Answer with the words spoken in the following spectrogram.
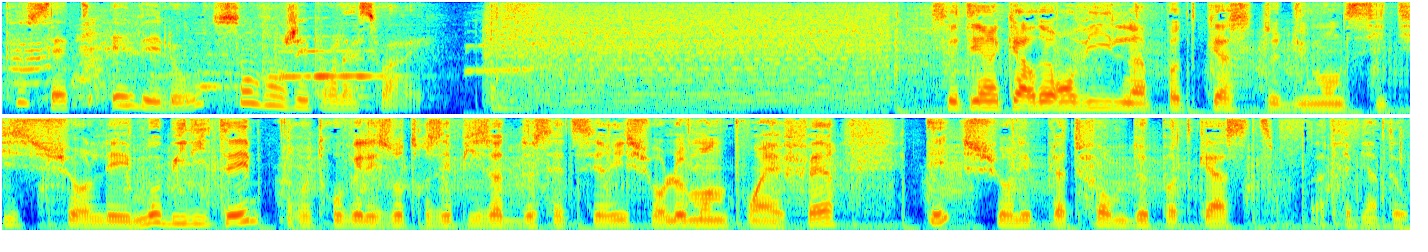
Poussette et vélo sont rangés pour la soirée. C'était Un quart d'heure en ville, un podcast du Monde City sur les mobilités. Retrouvez les autres épisodes de cette série sur lemonde.fr et sur les plateformes de podcast. À très bientôt.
